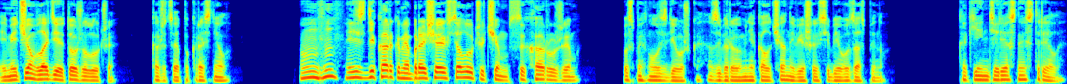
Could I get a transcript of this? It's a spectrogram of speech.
и мечом владею тоже лучше». Кажется, я покраснел. «Угу, и с дикарками обращаешься лучше, чем с их оружием», усмехнулась девушка, забирая у меня колчан и вешая себе его за спину. «Какие интересные стрелы.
